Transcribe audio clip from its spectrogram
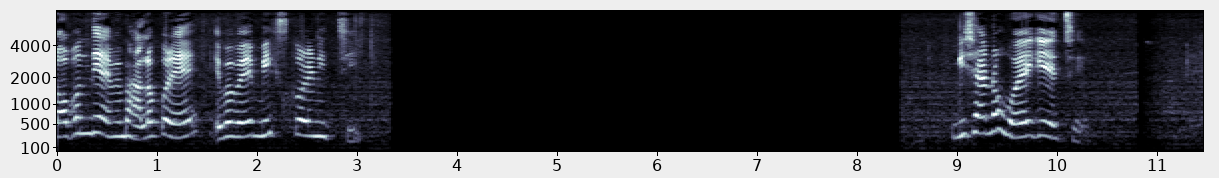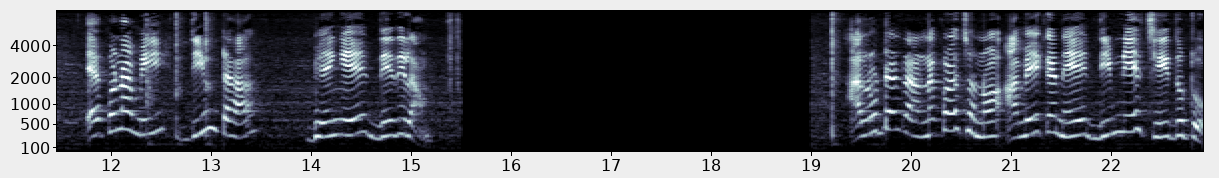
লবণ দিয়ে আমি ভালো করে এভাবে মিক্স করে নিচ্ছি। মিশানো হয়ে গিয়েছে। এখন আমি ডিমটা ভেঙে দিয়ে দিলাম। আলুর ডাল রান্না করার জন্য আমি এখানে ডিম নিয়েছি দুটো।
